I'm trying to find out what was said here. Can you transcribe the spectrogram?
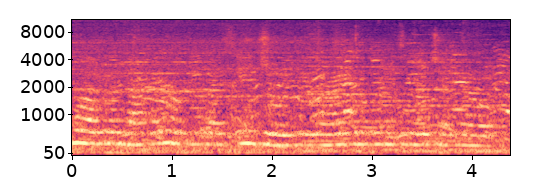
Mobil.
